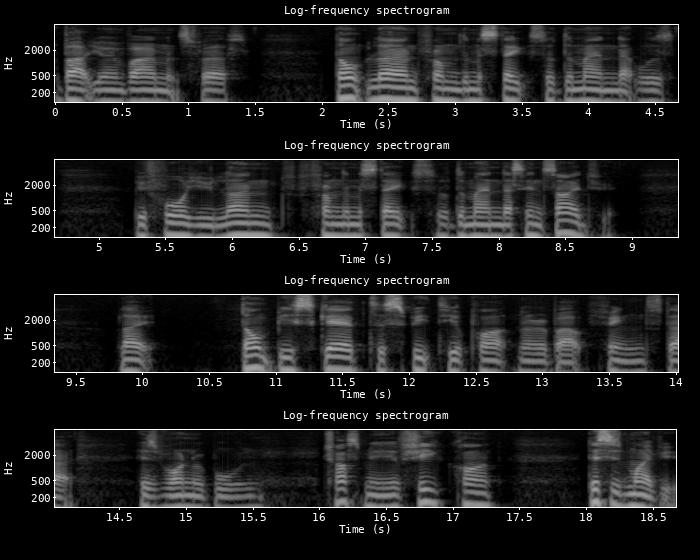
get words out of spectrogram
about your environments first. Don't learn from the mistakes of the man that was before you. Learn from the mistakes of the man that's inside you. Like, don't be scared to speak to your partner about things that is vulnerable. Trust me, if she can't, this is my view.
